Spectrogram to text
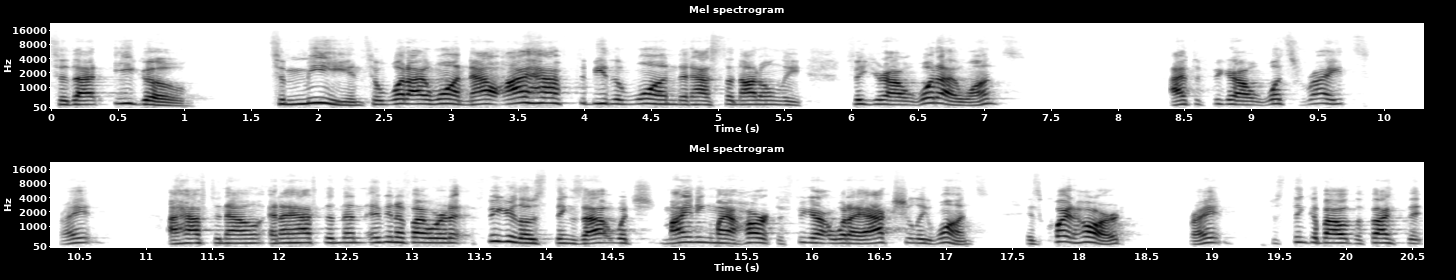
to that ego, to me, and to what I want. Now I have to be the one that has to not only figure out what I want, I have to figure out what's right, right? I have to now, and I have to then, even if I were to figure those things out, which mining my heart to figure out what I actually want is quite hard, right? Just think about the fact that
